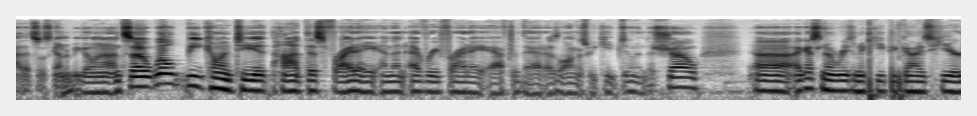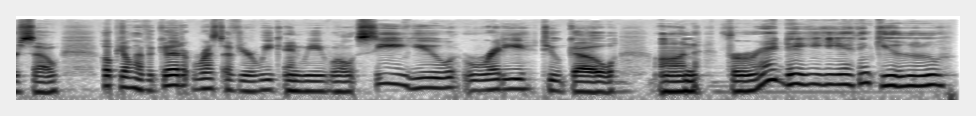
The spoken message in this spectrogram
Ah, that's what's going to be going on. So we'll be coming to you hot this Friday, and then every Friday after that, as long as we keep doing the show. Uh, I guess no reason to keep you guys here. So hope you'll have a good rest of your week, and we will see you ready to go on Friday. Thank you.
